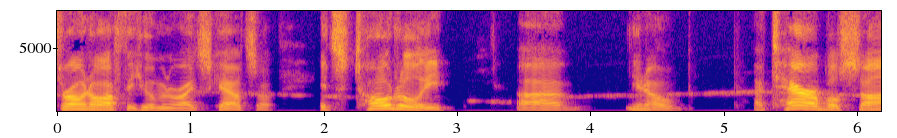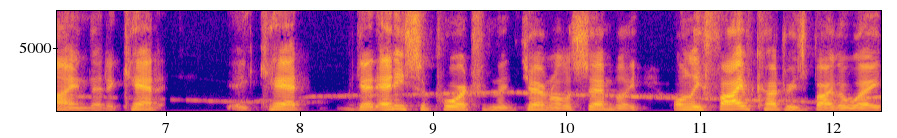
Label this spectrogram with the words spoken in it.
thrown off the Human Rights Council. It's totally, uh, you know, a terrible sign that it can't it can't get any support from the General Assembly. Only five countries, by the way,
